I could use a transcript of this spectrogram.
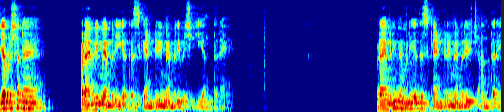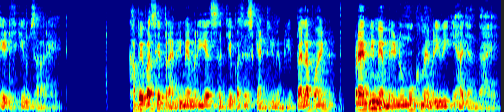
ਤੀਜਾ ਪ੍ਰਸ਼ਨ ਹੈ ਪ੍ਰਾਇਮਰੀ ਮੈਮਰੀ ਅਤੇ ਸੈਕੰਡਰੀ ਮੈਮਰੀ ਵਿੱਚ ਕੀ ਅੰਤਰ ਹੈ? ਪ੍ਰਾਇਮਰੀ ਮੈਮਰੀ ਅਤੇ ਸੈਕੰਡਰੀ ਮੈਮਰੀ ਵਿੱਚ ਅੰਤਰ ਹੇਠ ਲਿਖੇ ਅਨੁਸਾਰ ਹੈ? ਖੱਬੇ ਪਾਸੇ ਪ੍ਰਾਇਮਰੀ ਮੈਮਰੀ ਹੈ, ਸੱਜੇ ਪਾਸੇ ਸੈਕੰਡਰੀ ਮੈਮਰੀ ਹੈ। ਪਹਿਲਾ ਪੁਆਇੰਟ ਪ੍ਰਾਇਮਰੀ ਮੈਮਰੀ ਨੂੰ ਮੁੱਖ ਮੈਮਰੀ ਵੀ ਕਿਹਾ ਜਾਂਦਾ ਹੈ।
